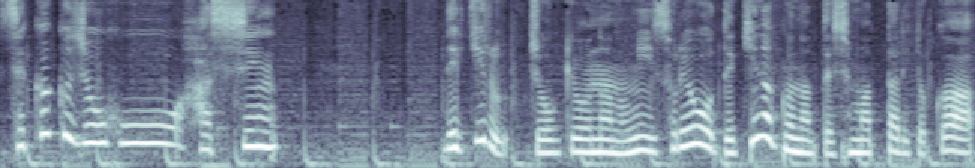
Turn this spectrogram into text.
せっかく情報を発信できる状況なのにそれをできなくなってしまったりとか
